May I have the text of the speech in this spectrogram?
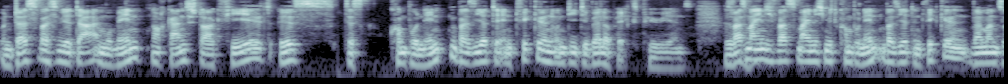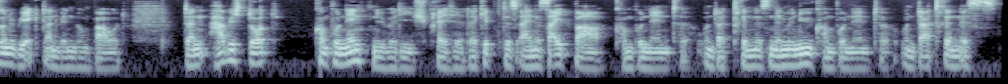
Und das, was mir da im Moment noch ganz stark fehlt, ist das komponentenbasierte Entwickeln und die Developer Experience. Also was meine ich, was meine ich mit komponentenbasiert entwickeln, wenn man so eine React-Anwendung baut? Dann habe ich dort Komponenten, über die ich spreche. Da gibt es eine Sidebar-Komponente und da drin ist eine Menü-Komponente und da drin ist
